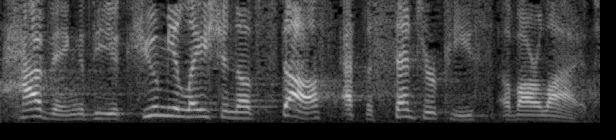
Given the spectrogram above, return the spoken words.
having the accumulation of stuff at the centerpiece of our lives.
